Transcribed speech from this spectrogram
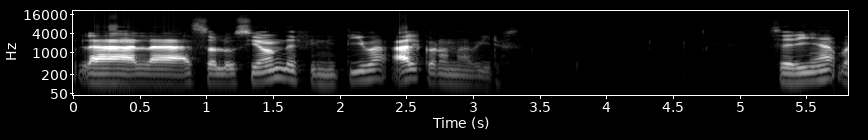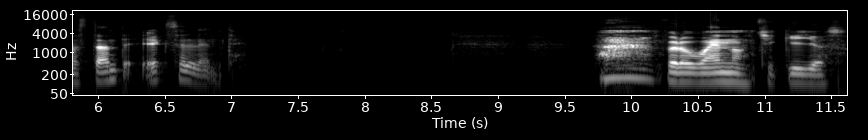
la, la solución definitiva al coronavirus. Sería bastante excelente. Ah, pero bueno, chiquillos.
